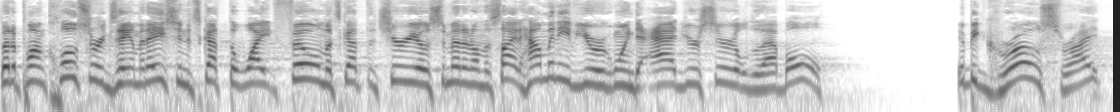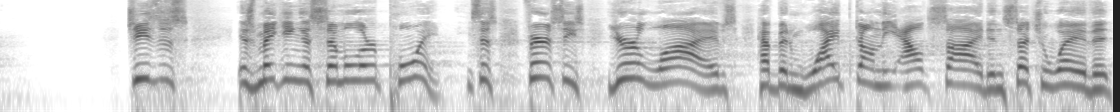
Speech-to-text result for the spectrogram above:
but upon closer examination, it's got the white film, it's got the Cheerios cemented on the side. How many of you are going to add your cereal to that bowl? It'd be gross, right? Jesus is making a similar point. He says, Pharisees, your lives have been wiped on the outside in such a way that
